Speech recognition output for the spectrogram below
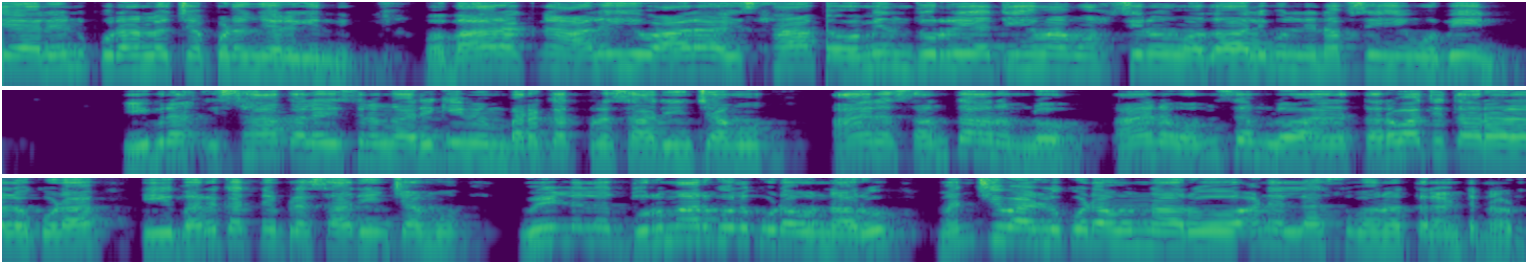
చేయాలి అని కురాన్లో చెప్పడం జరిగింది. వబారక్న అలీహి వాలా ఇస్హాక్ వమిన్ దుర్రియతిహిమా ముహ్సిను వదాలిముల్ లినఫ్సిహి ముబీన్. ఇబ్రా ఇస్హాక్ అలీ ఇస్లాం గారికి మేము బరకత్ ప్రసాదించాము. ఆయన సంతానంలో ఆయన వంశంలో ఆయన తర్వాతి తరాలలో కూడా ఈ బరకత్ని ప్రసాదించాము. వీళ్ళలో దుర్మార్గులు కూడా ఉన్నారు. మంచి వాళ్ళు కూడా ఉన్నారు అని అల్లా సుభానోత్తలు అంటున్నాడు.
